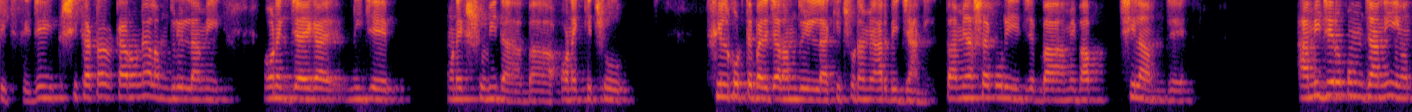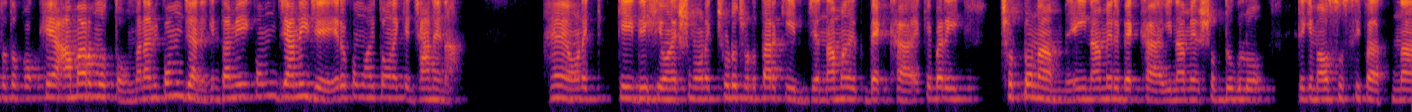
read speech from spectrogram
শিখছি। যে শিখাটার কারণে আলহামদুলিল্লাহ আমি অনেক জায়গায় নিজে অনেক সুবিধা বা অনেক কিছু ফিল করতে পারি যে আলহামদুলিল্লাহ কিছুটা আমি আরবি জানি। তো আমি আশা করি যে বা আমি ভাবছিলাম যে আমি যেরকম জানি অন্তত পক্ষে আমার মতো মানে আমি কম জানি, কিন্তু আমি কম জানি যে এরকম হয়তো অনেকে জানে না। হ্যাঁ অনেককেই দেখি, অনেক সময় অনেক ছোট ছোট তারকিব, যে নামের ব্যাখ্যা, একেবারেই ছোট্ট নাম, এই নামের ব্যাখ্যা, এই নামের শব্দগুলো, এটা কি মাউসুফ সিফাত? না।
